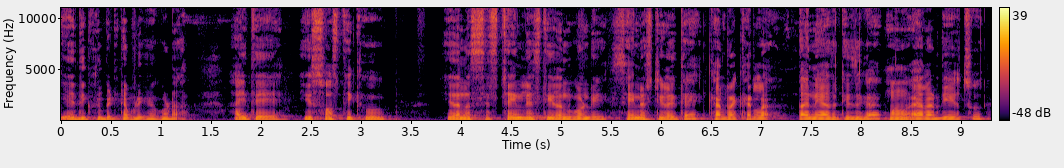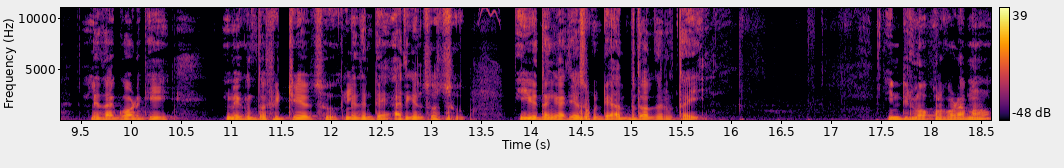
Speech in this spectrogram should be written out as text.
ఏ దిక్కున పెట్టినప్పటికీ కూడా. అయితే ఈ స్వస్తికు ఏదైనా స్టెయిన్లెస్ స్టీల్ అనుకోండి స్టెయిన్లెస్ స్టీల్ అయితే కర్ర కర్ర. దాన్ని యాజ్ ఇట్ ఈజ్గా మనం ఏలాడ తీయచ్చు లేదా గోడకి మేకులతో ఫిట్ చేయొచ్చు లేదంటే అతికించవచ్చు. ఈ విధంగా చేసుకుంటే అద్భుతాలు జరుగుతాయి. ఇంటి లోపల కూడా మనం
